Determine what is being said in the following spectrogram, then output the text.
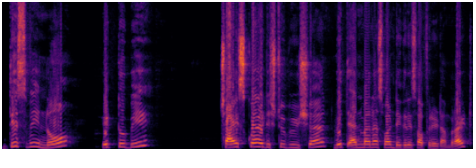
this we know it to be chi square distribution with n minus 1 degrees of freedom, right?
